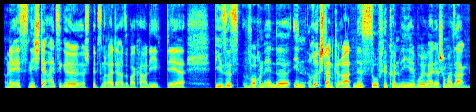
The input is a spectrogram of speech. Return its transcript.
Und er ist nicht der einzige äh, Spitzenreiter, also Bacardi, der dieses Wochenende in Rückstand geraten ist. So viel können wir hier wohl leider schon mal sagen.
